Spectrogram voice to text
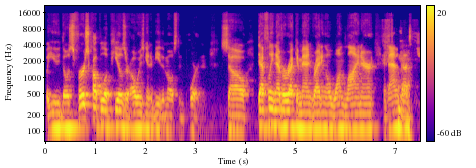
But you those first couple appeals are always going to be the most important. So definitely never recommend writing a one-liner. If Amazon's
